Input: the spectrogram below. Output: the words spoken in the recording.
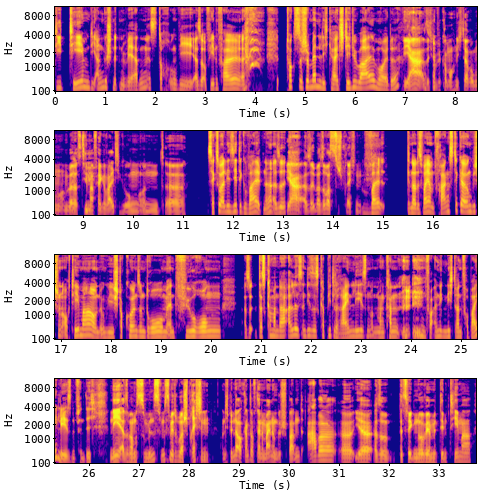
die Themen, die angeschnitten werden, ist doch irgendwie, also auf jeden Fall toxische Männlichkeit steht über allem heute. Ja, also ich glaube, wir kommen auch nicht darum, über das Thema Vergewaltigung und äh, Sexualisierte Gewalt, ne? Also, ja, also über sowas zu sprechen. weil, genau, das war ja im Fragensticker irgendwie schon auch Thema und irgendwie Stockholm-Syndrom, Entführung. Also, das kann man da alles in dieses Kapitel reinlesen und man kann vor allen Dingen nicht dran vorbeilesen, finde ich. Nee, also man muss zumindest müssen wir drüber sprechen. Und ich bin da auch ganz auf deine Meinung gespannt. Aber äh, ihr, also deswegen nur, wer mit dem Thema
